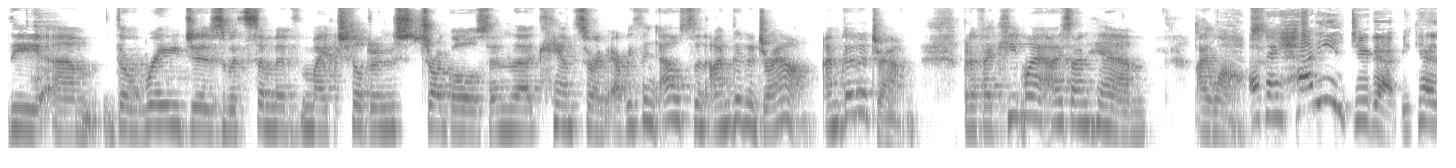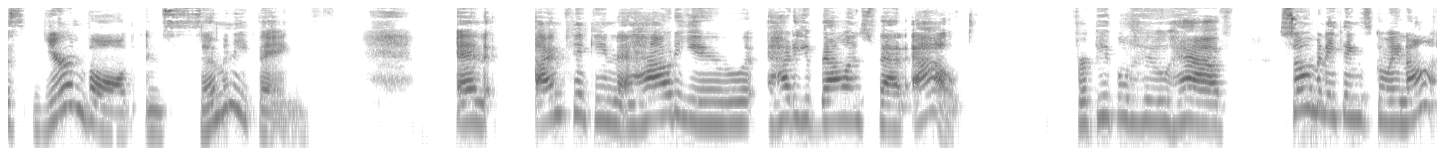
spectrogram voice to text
the um, the rages with some of my children's struggles and the cancer and everything else, then I'm going to drown. I'm going to drown. But if I keep my eyes on Him, I won't. Okay, how do you do that? Because you're involved in so many things, and I'm thinking, how do you how do you balance that out for people who have so many things going on?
